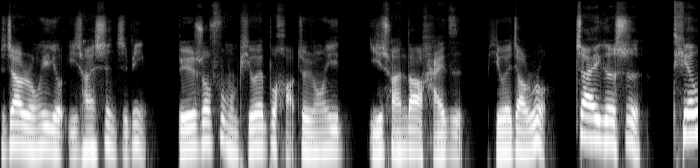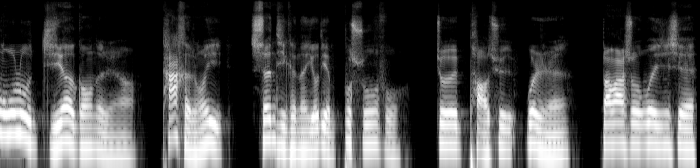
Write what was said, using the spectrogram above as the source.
比较容易有遗传性疾病，比如说父母脾胃不好，就容易。遗传到孩子脾胃较弱，再一个是天乌路极恶宫的人啊，他很容易身体可能有点不舒服，就会跑去问人，包括说问一些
